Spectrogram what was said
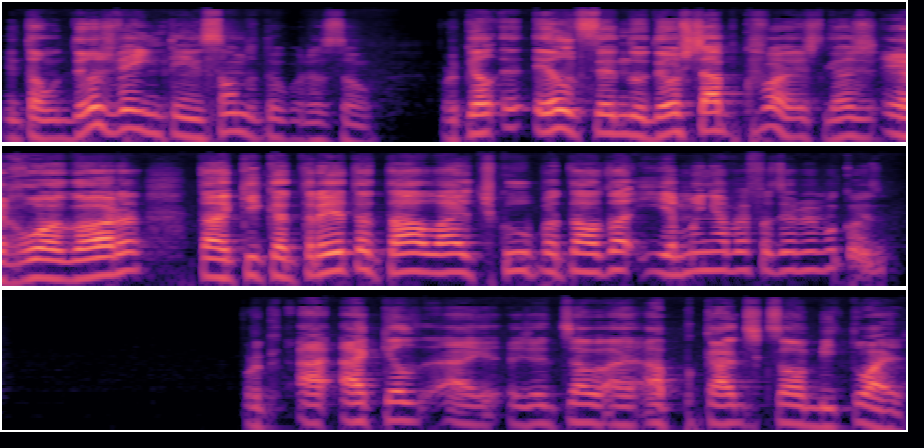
Então Deus vê a intenção do teu coração. Porque ele, ele, sendo Deus, sabe que foi. Este gajo errou agora, está aqui com a treta, tal, ai, desculpa, tal, tal, e amanhã vai fazer a mesma coisa. Porque há, há, aquele, há, a gente sabe, há, há pecados que são habituais.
